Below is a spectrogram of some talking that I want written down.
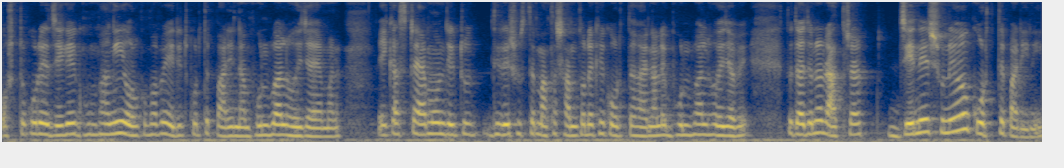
কষ্ট করে জেগে ঘুম ভাঙিয়ে ওরকমভাবে এডিট করতে পারি না। ভুলভাল হয়ে যায় আমার। এই কাজটা এমন যে একটু ধীরে সুস্থে মাথা শান্ত রেখে করতে হয়, নাহলে ভুলভাল হয়ে যাবে। তো তার জন্য রাত্রে জেনে শুনেও করতে পারিনি।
